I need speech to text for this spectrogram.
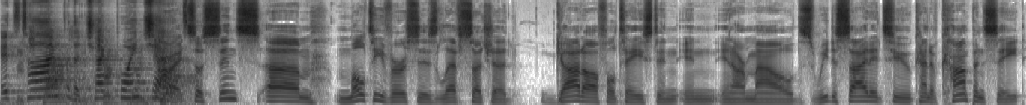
It's time for the checkpoint chat. All right, so since um, MultiVersus left such a god awful taste in, in, in our mouths, we decided to kind of compensate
